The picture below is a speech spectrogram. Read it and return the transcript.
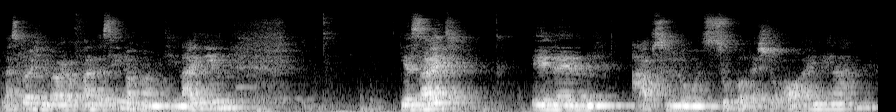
Lasst euch mit eurer Fantasie nochmal mit hineinnehmen. Ihr seid in ein absolut super Restaurant eingeladen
